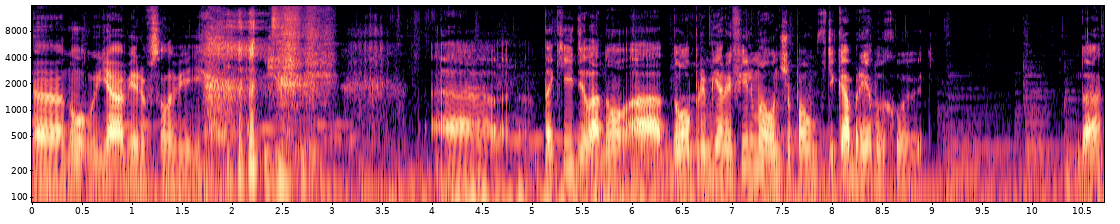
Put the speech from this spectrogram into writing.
Э, ну, я верю в Соловей. Э, Такие дела. Ну, а до премьеры фильма он же, по-моему, в декабре выходит. Да?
